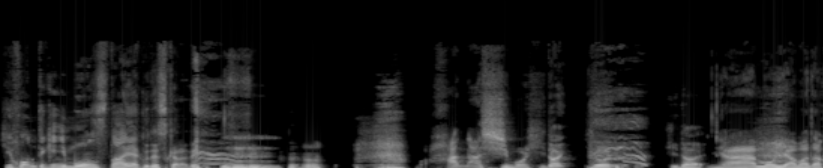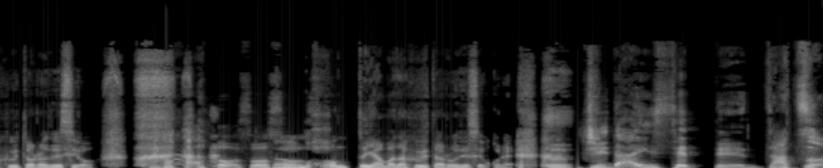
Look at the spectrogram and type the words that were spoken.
基本的にモンスター役ですからね。うん 話もひどい。ひどい。ひどい。いやーもう山田風太郎ですよ。そうそうあそうもうほんと山田風太郎ですよ、これ。うん時代設定雑。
